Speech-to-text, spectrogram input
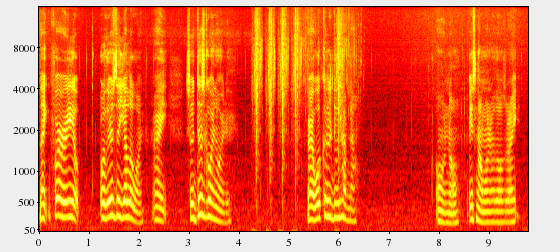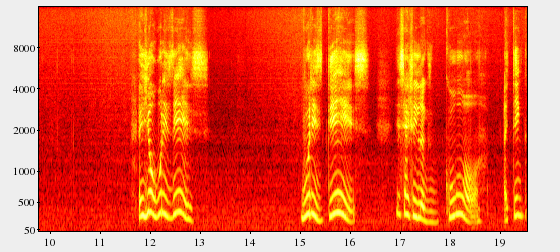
Like, for real. Oh, there's the yellow one. Alright. So it does go in order. Alright, what color do we have now? Oh no. It's not one of those, right? Hey, yo, what is this? What is this? This actually looks cool. I think,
